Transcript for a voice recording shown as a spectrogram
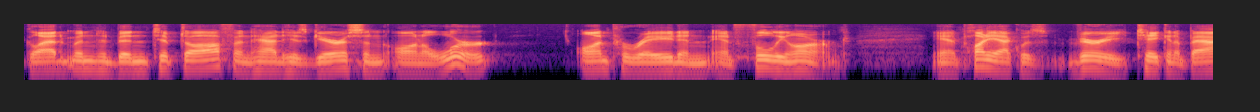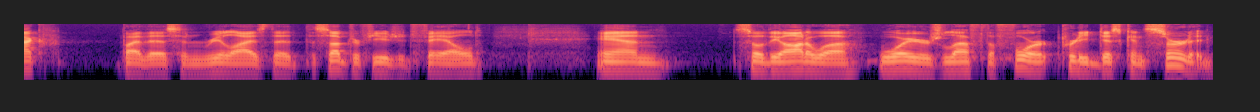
Gladwin had been tipped off and had his garrison on alert, on parade, and, and fully armed. And Pontiac was very taken aback by this and realized that the subterfuge had failed. And so the Ottawa warriors left the fort pretty disconcerted.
